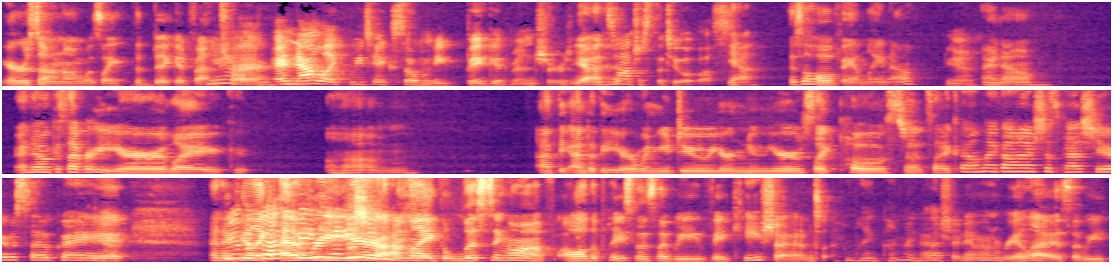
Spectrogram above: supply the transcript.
Arizona was like the big adventure. Yeah. And now like we take so many big adventures. Yeah. It's not just the two of us. yeah, it's a whole family now. Yeah. I know. I know because every year, like, um, at the end of the year when you do your New Year's like post, and it's like, oh my gosh, this past year was so great. Yeah. And We I feel like every year. I'm like listing off all the places that we vacationed. I'm like, oh my gosh, I didn't even realize that we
